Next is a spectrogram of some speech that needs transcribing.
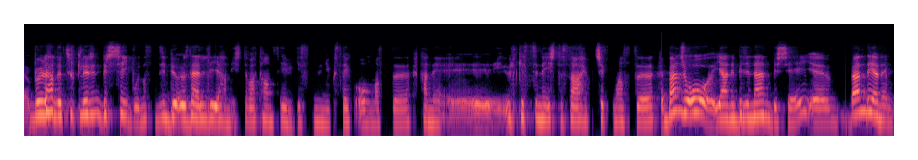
Böyle hani Türklerin bir şey bu nasıl diyeyim bir özelliği hani işte vatan sevgisinin yüksek olması, hani e, ülkesine işte sahip çıkması. Bence o yani bilinen bir şey. E, ben de yani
